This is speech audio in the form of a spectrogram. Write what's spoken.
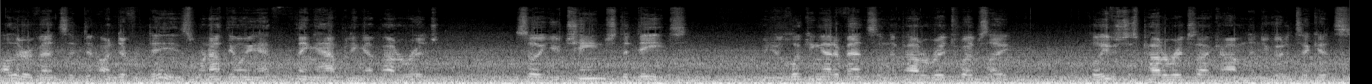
other events on different days, we're not the only thing happening at Powder Ridge. So you change the date when you're looking at events on the Powder Ridge website. I believe it's just powderridge.com, and then you go to tickets.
